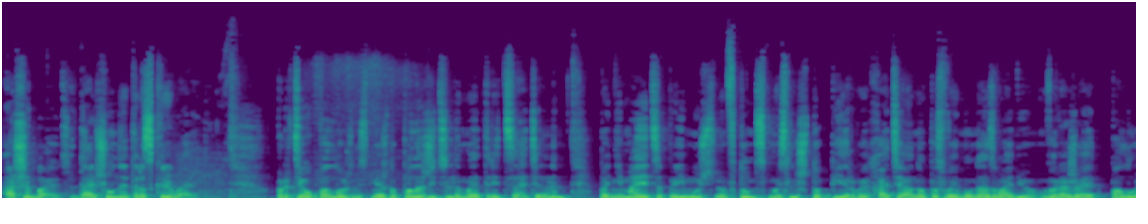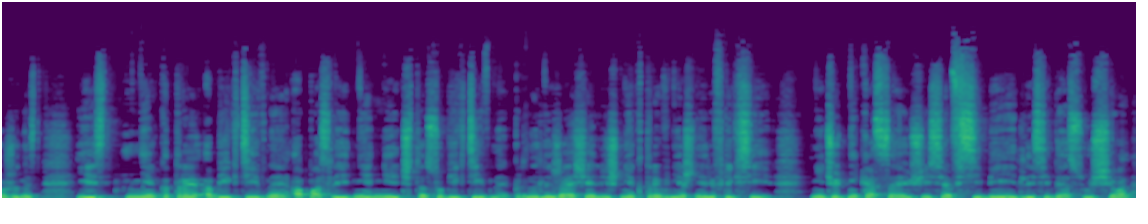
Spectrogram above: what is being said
ошибаются. Дальше он это раскрывает. Противоположность между положительным и отрицательным понимается преимущественно в том смысле, что первое, хотя оно по своему названию выражает положенность, есть некоторое объективное, а последнее – нечто субъективное, принадлежащее лишь некоторой внешней рефлексии, ничуть не касающейся в себе и для себя сущего,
